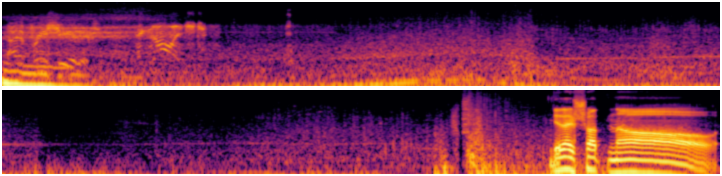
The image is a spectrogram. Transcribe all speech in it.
I appreciate it. Acknowledged. Did I shot? No.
